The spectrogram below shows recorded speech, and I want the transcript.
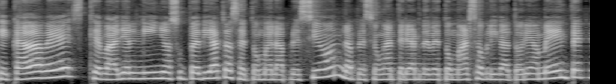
que cada vez que vaya el niño a su pediatra se tome la presión. La presión arterial debe tomarse obligatoriamente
